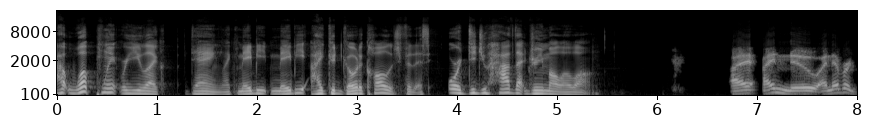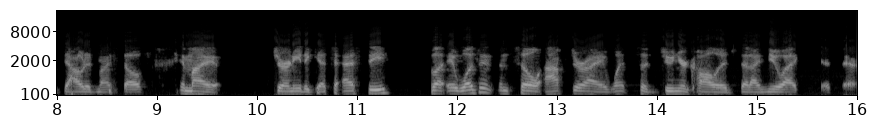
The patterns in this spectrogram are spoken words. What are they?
at what point were you like, dang, like maybe maybe I could go to college for this, or did you have that dream all along? I I knew I never doubted myself in my journey to get to SC, but it wasn't until after I went to junior college that I knew I could get there.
